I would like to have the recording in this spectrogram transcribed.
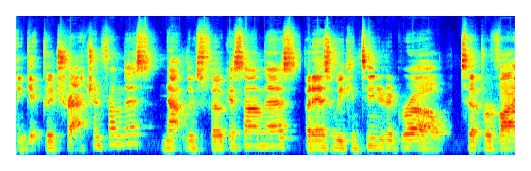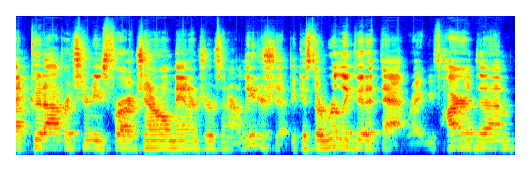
and get good traction from this, not lose focus on this, but as we continue to grow, to provide good opportunities for our general managers and our leadership because they're really good at that, right? We've hired them,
